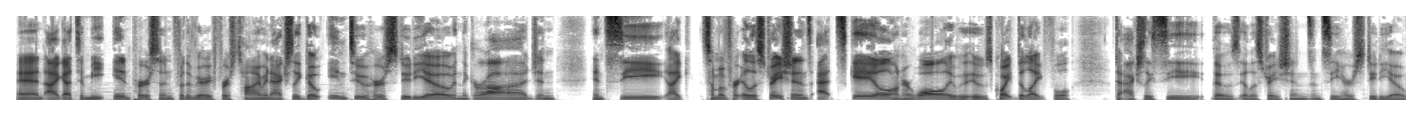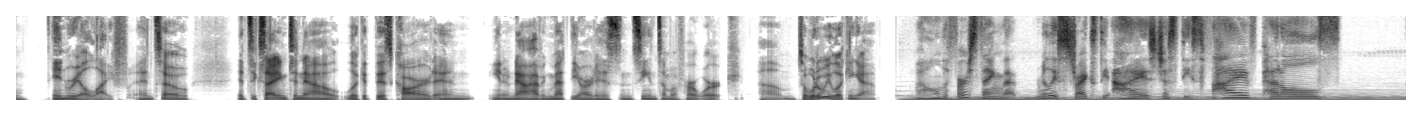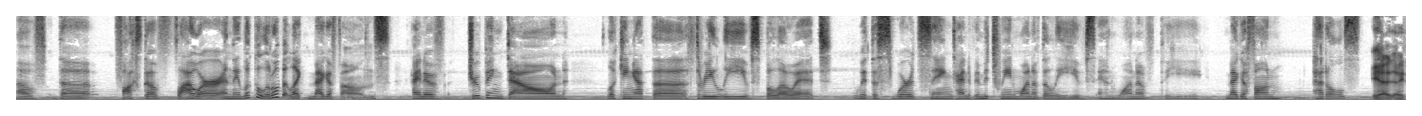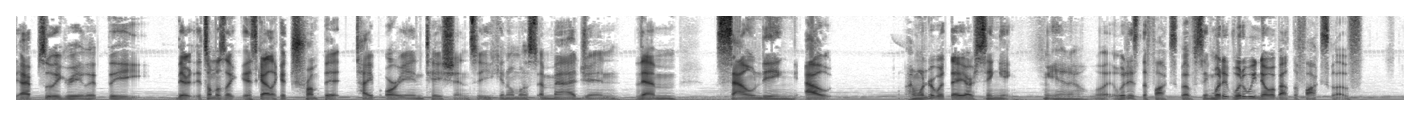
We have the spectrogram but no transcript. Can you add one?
and I got to meet in person for the very first time and actually go into her studio in the garage and and see like some of her illustrations at scale on her wall. It was it was quite delightful to actually see those illustrations and see her studio in real life. And so it's exciting to now look at this card and you know now having met the artist and seen some of her work. Um, so what are we looking at? Well, the first thing that really strikes the eye is just these five petals of the foxglove flower, and they look a little bit like megaphones, kind of drooping down, looking at the three leaves below it, with this word sing kind of in between one of the leaves and one of the megaphone petals. Yeah, I absolutely agree that the there it's almost like it's got like a trumpet type orientation. So you can almost imagine them sounding out. I wonder what they are singing you know? What, what is the foxglove sing? What, what do we know about the foxglove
